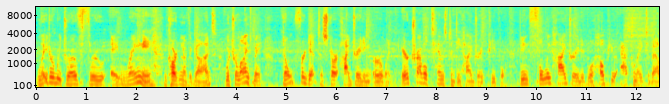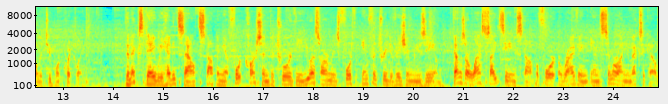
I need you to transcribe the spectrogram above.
Later we drove through a rainy Garden of the Gods, which reminds me, don't forget to start hydrating early. Air travel tends to dehydrate people. Being fully hydrated will help you acclimate to the altitude more quickly. The next day we headed south, stopping at Fort Carson to tour the U.S. Army's 4th Infantry Division Museum. That was our last sightseeing stop before arriving in Cimarron, New Mexico.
